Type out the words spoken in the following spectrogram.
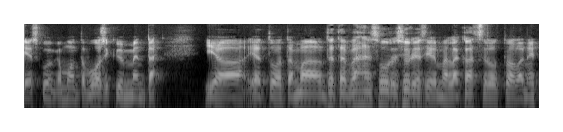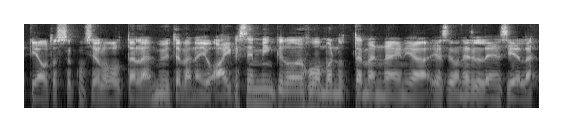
ties kuinka monta vuosikymmentä. Ja, ja tuota, mä oon tätä vähän suuri syrjäsilmällä katsellut tuolla nettiautossa, kun siellä on ollut tällainen myytävänä jo aikaisemminkin olen huomannut tämän näin, ja, ja se on edelleen siellä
